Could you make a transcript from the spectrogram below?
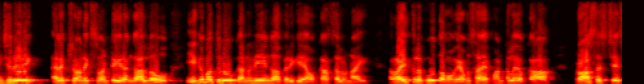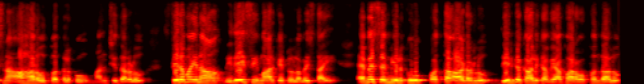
engineering electronics వంటి రంగాల్లో ఎగుమతులు గణనీయంగా పెరిగే అవకాశాలున్నాయి. రైతులకు తమ వ్యవసాయ పంటల యొక్క ప్రాసెస్ చేసిన ఆహార ఉత్పత్తులకు మంచి ధరలు స్థిరమైన విదేశీ మార్కెట్లు లభిస్తాయి. ఎంఎస్ఎంఈలకు కొత్త ఆర్డర్లు దీర్ఘకాలిక వ్యాపార ఒప్పందాలు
